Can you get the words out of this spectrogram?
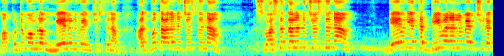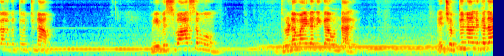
మా కుటుంబంలో మేలును మేము చూస్తున్నాం అద్భుతాలను చూస్తున్నాం స్వస్థతలను చూస్తున్నాం దేవుని యొక్క దీవెనలను మేము చూడగలుగుతుంటున్నాం. మీ విశ్వాసము దృఢమైనదిగా ఉండాలి. నేను చెప్తున్నాను కదా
